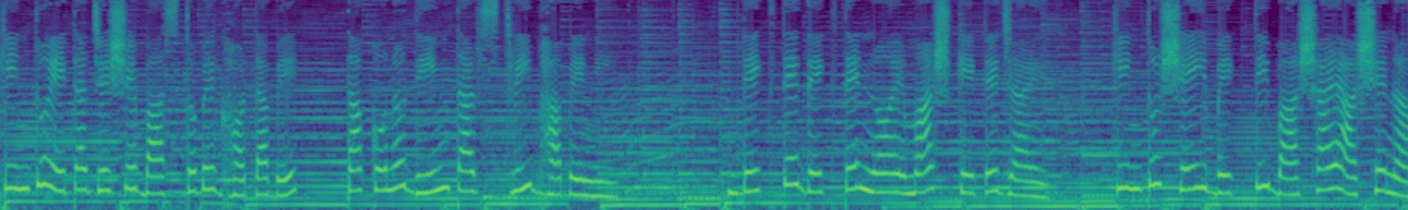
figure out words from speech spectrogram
কিন্তু এটা যে সে বাস্তবে ঘটাবে, তা কোনো দিন তার স্ত্রী ভাবেনি। দেখতে দেখতে নয় মাস কেটে যায়, কিন্তু সেই ব্যক্তি বাসায় আসে না।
